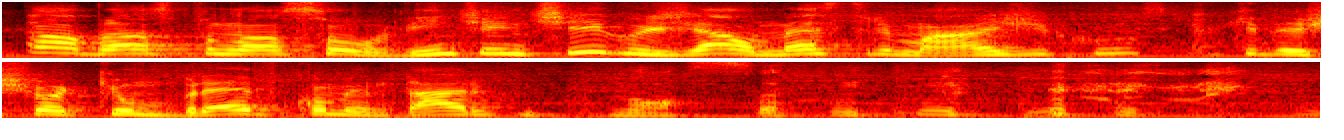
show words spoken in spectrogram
Um abraço pro nosso ouvinte antigo já, o Mestre Mágico, que deixou aqui um breve comentário. Nossa.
